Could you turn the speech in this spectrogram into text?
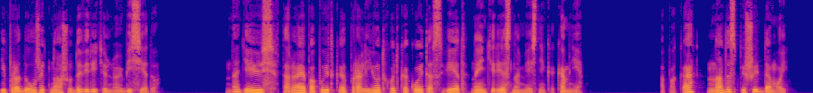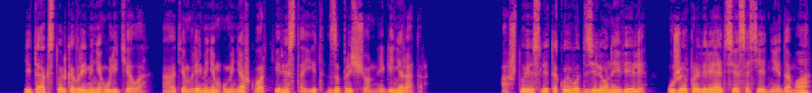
и продолжить нашу доверительную беседу. Надеюсь, вторая попытка прольет хоть какой-то свет на интерес наместника ко мне. А пока надо спешить домой. И так столько времени улетело, а тем временем у меня в квартире стоит запрещенный генератор. А что если такой вот зеленый Вели уже проверяет все соседние дома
